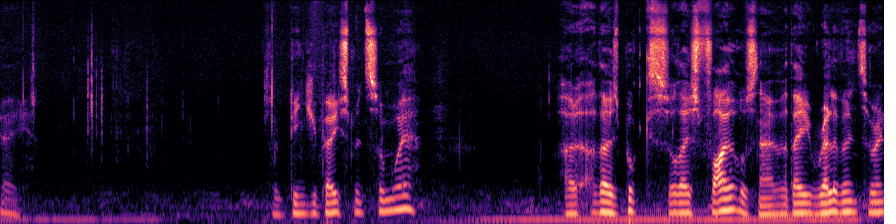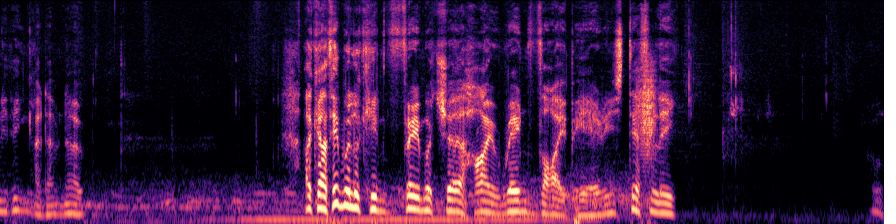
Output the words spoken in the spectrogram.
Okay. Some dingy basement somewhere. Are, are, those books or those files now, are they relevant or anything? I don't know. Okay, I think we're looking very much a high rent vibe here. He's definitely... Oh.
